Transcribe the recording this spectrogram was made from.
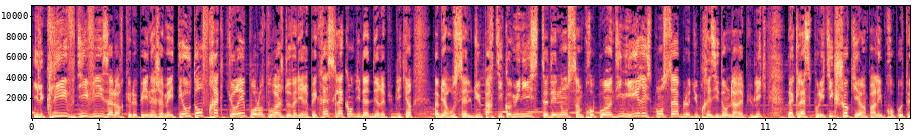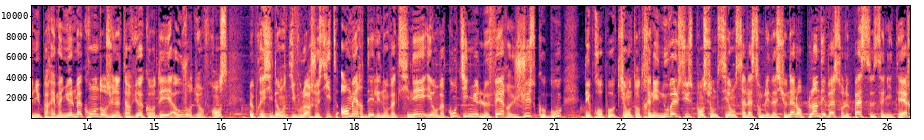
Il clive, divise alors que le pays n'a jamais été autant fracturé pour l'entourage de Valérie Pécresse, la candidate des Républicains. Fabien Roussel du Parti communiste dénonce un propos indigne et irresponsable du président de la République. La classe politique choquée hein, par les propos tenus par Emmanuel Macron dans une interview accordée à Aujourd'hui en France. Le président dit vouloir, je cite, emmerder les non-vaccinés et on va continuer de le faire jusqu'au bout. Des propos qui ont entraîné une nouvelle suspension de séance à l'Assemblée nationale en plein débat sur le pass sanitaire.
